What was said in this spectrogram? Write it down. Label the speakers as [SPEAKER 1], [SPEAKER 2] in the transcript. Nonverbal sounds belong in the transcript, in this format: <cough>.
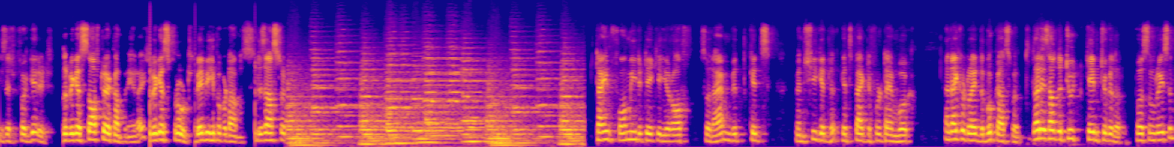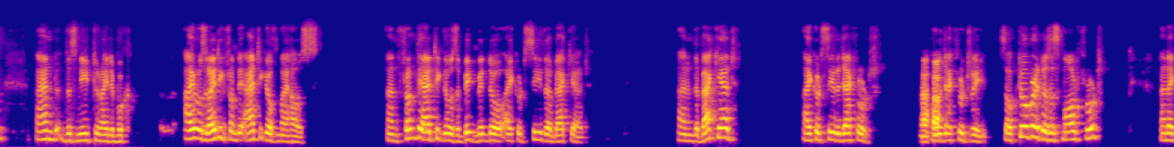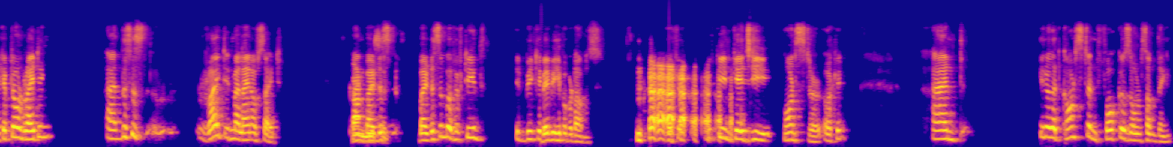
[SPEAKER 1] He said, forget it. The biggest software company, right? The biggest fruit, baby hippopotamus. Disaster. Time for me to take a year off so that I'm with kids when she get, gets back to full time work. And I could write the book as well. That is how the two came together personal reason and this need to write a book. I was writing from the attic of my house. And from the attic, there was a big window. I could see the backyard. And in the backyard, I could see the jackfruit, or the jackfruit tree. So October, it was a small fruit. And I kept on writing. And this is right in my line of sight.
[SPEAKER 2] Can't
[SPEAKER 1] and by, Dec- by December 15th, it became baby hippopotamus. <laughs> 15 kg monster okay and you know that constant focus on something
